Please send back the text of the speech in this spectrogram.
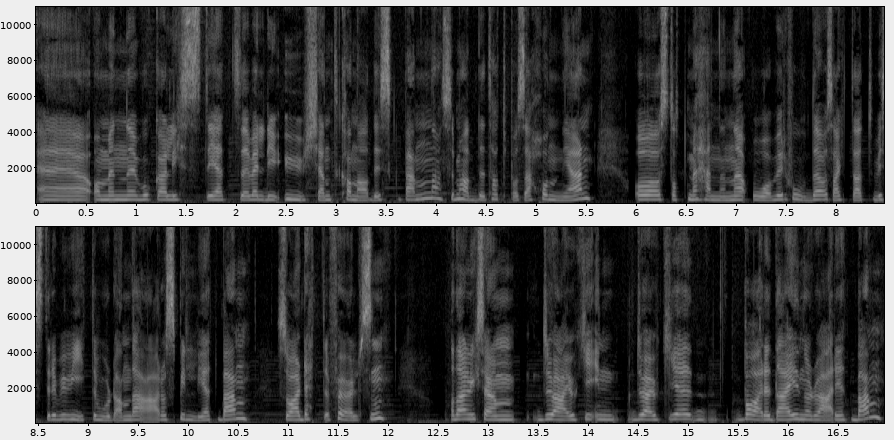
eh, om en vokalist i et veldig ukjent kanadisk band da, som hadde tatt på seg håndjern og stått med hendene over hodet og sagt at hvis dere vil vite hvordan det er å spille i et band, så er dette følelsen. Og det er liksom Du er jo ikke, in, du er jo ikke bare deg når du er i et band.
